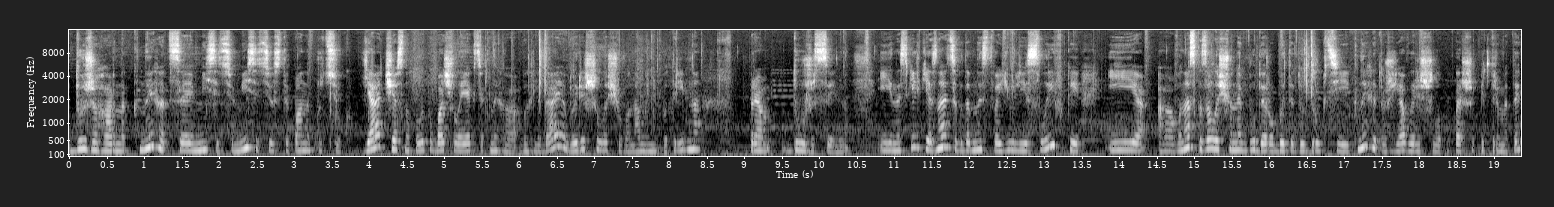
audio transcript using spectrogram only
Дуже гарна книга це місяцю місяцю Степана Процюк. Я, чесно, коли побачила, як ця книга виглядає, вирішила, що вона мені потрібна прям дуже сильно. І наскільки я знаю, це видавництво Юлії Сливки, і вона сказала, що не буде робити додрук цієї книги, тож я вирішила, по-перше, підтримати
